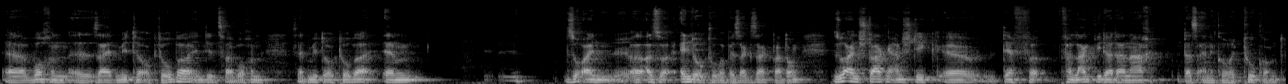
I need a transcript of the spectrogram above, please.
äh, Wochen äh, seit Mitte Oktober, in den zwei Wochen seit Mitte Oktober. Ähm, so ein, äh, also Ende Oktober besser gesagt, pardon, so einen starken Anstieg, äh, der ver verlangt wieder danach, dass eine Korrektur kommt.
